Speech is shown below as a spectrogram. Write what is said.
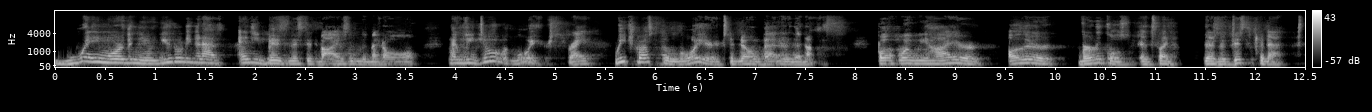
way more than you. And You don't even have any business advising them at all. And we do it with lawyers, right? We trust the lawyer to know better than us. But when we hire other verticals, it's like there's a disconnect.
